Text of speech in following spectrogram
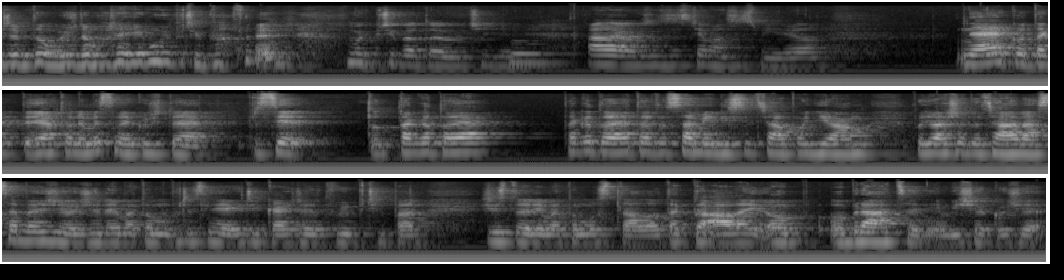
že to možná bude i můj případ. můj případ to je určitě. Hmm. Ale já už jsem se s tím asi smířila. Ne, jako tak já to nemyslím, jako, že to je, prostě to, takhle to je. Tak to je, to je to samé, když si třeba podívám, podíváš jako třeba na sebe, že, že dejme tomu přesně, jak říkáš, že je tvůj případ, že se to dejme tomu stalo, tak to ale i ob, obráceně, víš, jako že,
